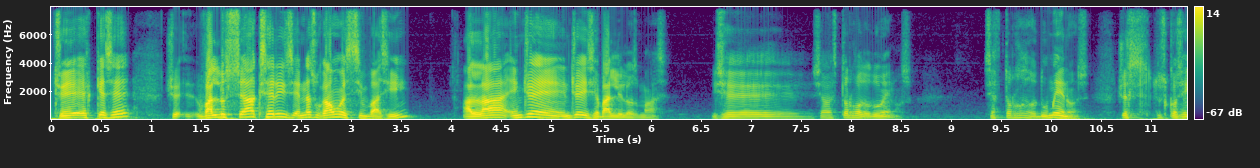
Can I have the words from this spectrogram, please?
και έρχεσαι και βάλουν σε, ξέρεις, ε, να σου κάνουμε σύμβαση, αλλά δεν είσαι υπάλληλος μας. Είσαι, είσαι αυτοργοδοτούμενος. Είσαι αυτοργοδοτούμενος. Και στους 29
